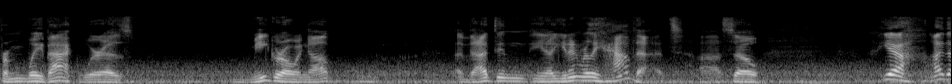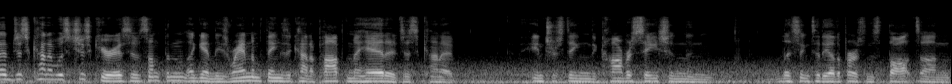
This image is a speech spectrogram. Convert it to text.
from way back. Whereas me growing up, that didn't, you know, you didn't really have that. Uh, so yeah, I, I just kind of was just curious. It was something again, these random things that kind of popped in my head. It just kind of interesting the conversation and listening to the other person's thoughts on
